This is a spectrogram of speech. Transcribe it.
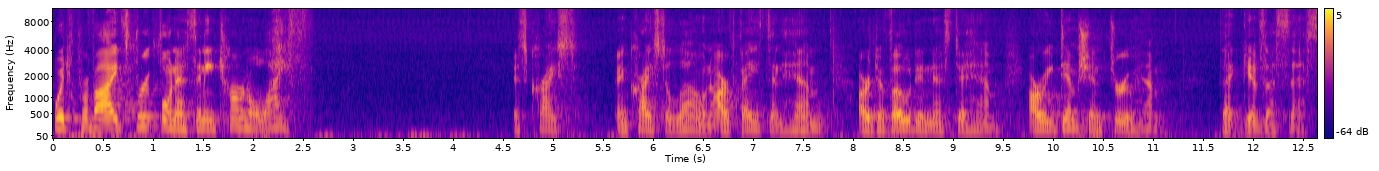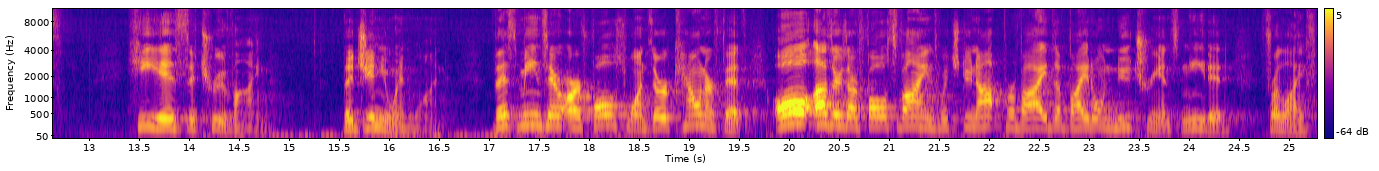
which provides fruitfulness and eternal life. It's Christ and Christ alone, our faith in Him, our devotedness to Him, our redemption through Him that gives us this. He is the true vine, the genuine one. This means there are false ones, there are counterfeits. All others are false vines which do not provide the vital nutrients needed for life.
